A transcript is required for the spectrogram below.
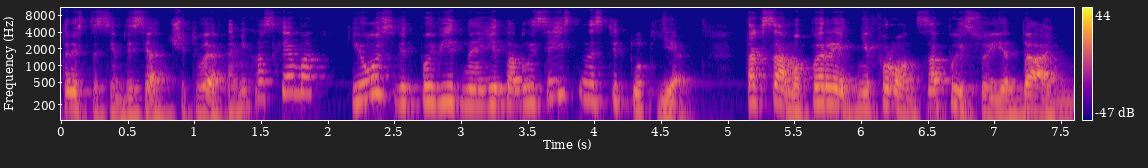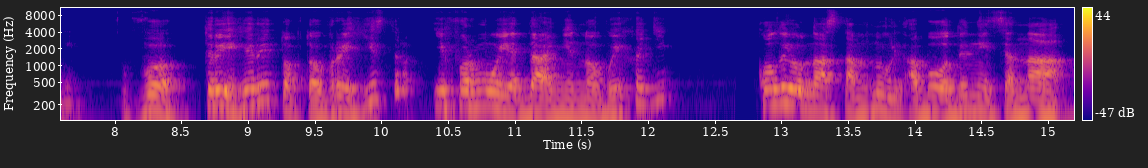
374 мікросхема, і ось відповідна її таблиця істинності тут є. Так само передній фронт записує дані в тригери, тобто в регістр, і формує дані на виході. Коли у нас там 0 або одиниця на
